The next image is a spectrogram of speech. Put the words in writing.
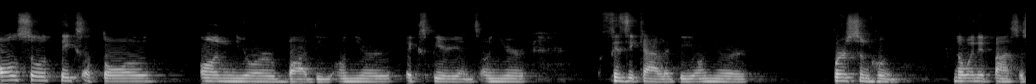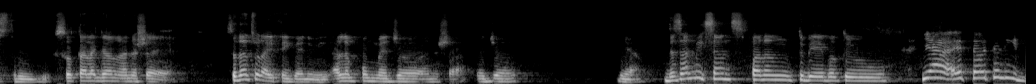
also takes a toll on your body, on your experience, on your physicality, on your personhood na when it passes through you. So talagang ano siya eh. So that's what I think anyway. Alam kong medyo ano siya, medyo yeah. Does that make sense? Parang to be able to Yeah, it totally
